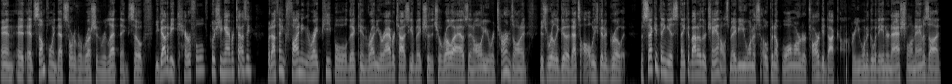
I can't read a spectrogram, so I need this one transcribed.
And at, at some point, that's sort of a Russian roulette thing. So you got to be careful pushing advertising. But I think finding the right people that can run your advertising and make sure that your ROAS and all your returns on it is really good. That's always going to grow it. The second thing is think about other channels. Maybe you want to open up Walmart or Target.com, or you want to go into international and Amazon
